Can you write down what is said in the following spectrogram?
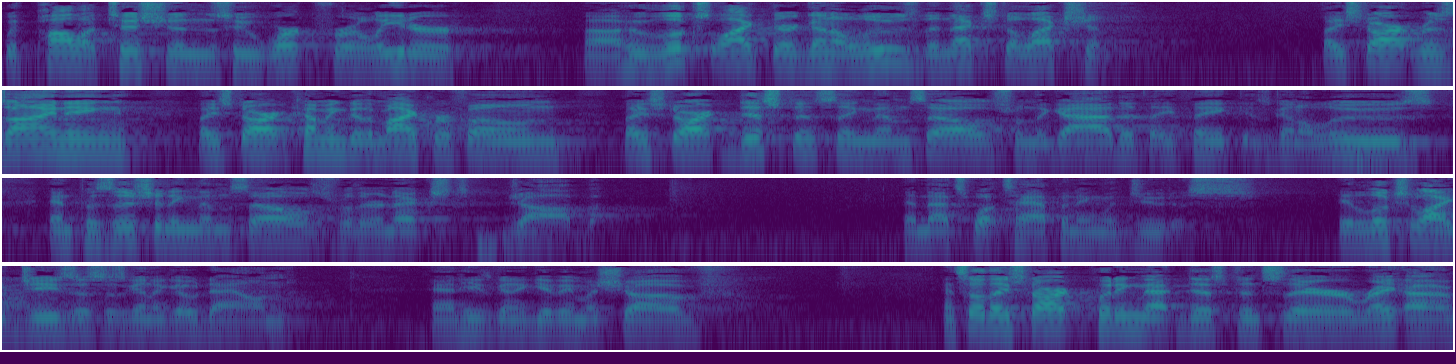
with politicians who work for a leader uh, who looks like they're going to lose the next election. They start resigning. They start coming to the microphone. They start distancing themselves from the guy that they think is going to lose and positioning themselves for their next job. And that's what's happening with Judas. It looks like Jesus is going to go down and he's going to give him a shove. And so they start putting that distance there uh,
